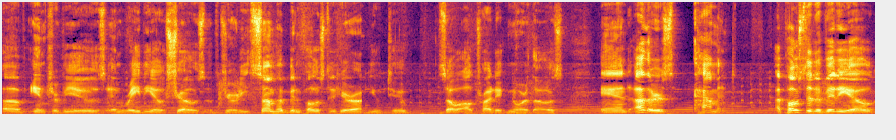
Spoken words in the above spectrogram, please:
of interviews and radio shows of Journey. Some have been posted here on YouTube, so I'll try to ignore those. And others haven't. I posted a video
